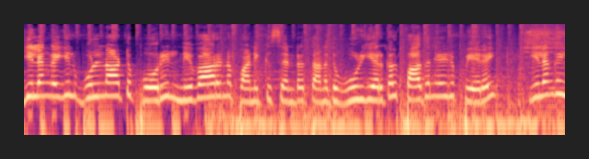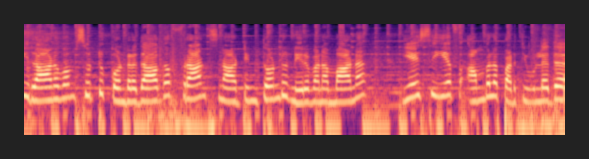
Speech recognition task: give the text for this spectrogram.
இலங்கையில் உள்நாட்டு போரில் நிவாரண பணிக்கு சென்ற தனது ஊழியர்கள் பதினேழு பேரை இலங்கை ராணுவம் சுட்டுக் கொன்றதாக பிரான்ஸ் நாட்டின் தொண்டு நிறுவனமான ஏசிஎஃப் அம்பலப்படுத்தியுள்ளது.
